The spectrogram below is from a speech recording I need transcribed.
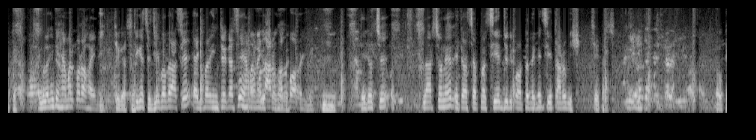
ওকে। এগুলো কিন্তু হ্যামার করা হয় নাই। ঠিক আছে। ঠিক আছে? যেভাবে আছে একবার ইনটেক আছে হ্যামার করলে আরও ভালো। পাওয়ার আসবে। এটা হচ্ছে লার্সনের এটা আছে আপনার সি এর যদি পাওয়ারটা দেখেন সি আরও বেশি। ঠিক আছে। ওকে।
